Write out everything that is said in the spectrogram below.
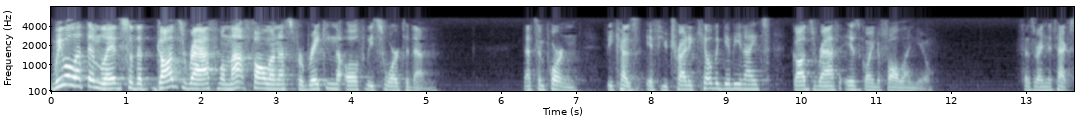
We will let them live so that God's wrath will not fall on us for breaking the oath we swore to them. That's important because if you try to kill the Gibeonites, God's wrath is going to fall on you. It says right in the text.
